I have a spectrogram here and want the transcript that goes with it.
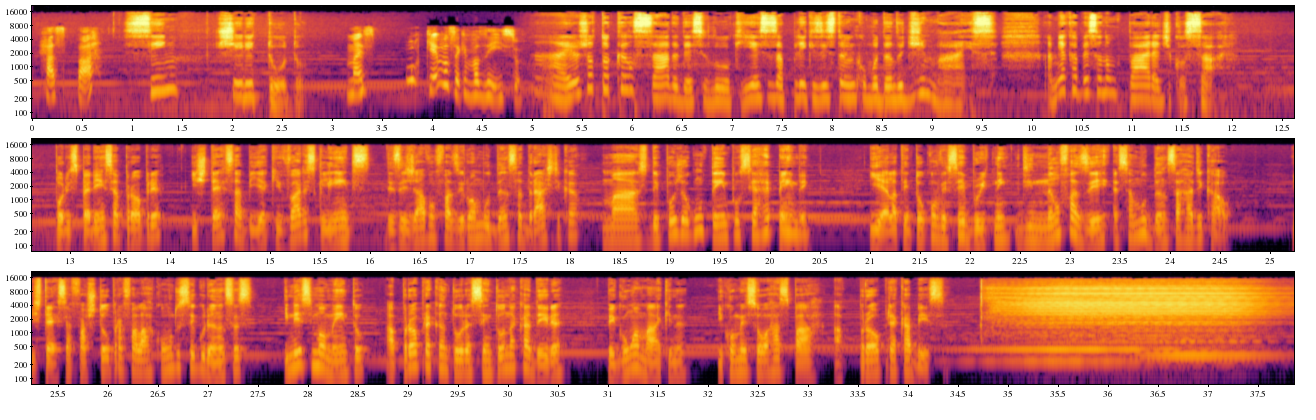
Raspar? Sim, tire tudo. Mas por que você quer fazer isso? Ah, eu já tô cansada desse look e esses apliques estão incomodando demais. A minha cabeça não para de coçar. Por experiência própria, Esther sabia que vários clientes desejavam fazer uma mudança drástica, mas depois de algum tempo se arrependem. E ela tentou convencer Britney de não fazer essa mudança radical. Esther se afastou para falar com um dos seguranças e nesse momento, a própria cantora sentou na cadeira, pegou uma máquina e começou a raspar a própria cabeça.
